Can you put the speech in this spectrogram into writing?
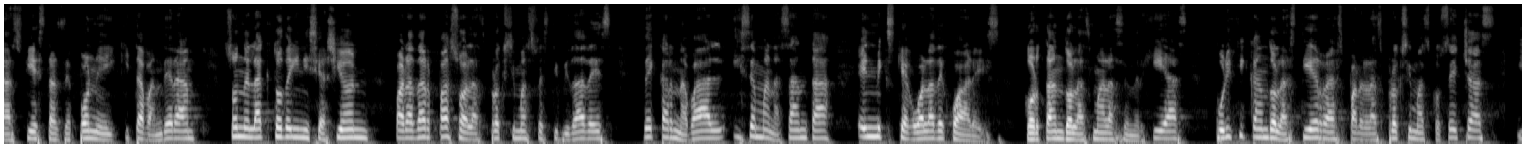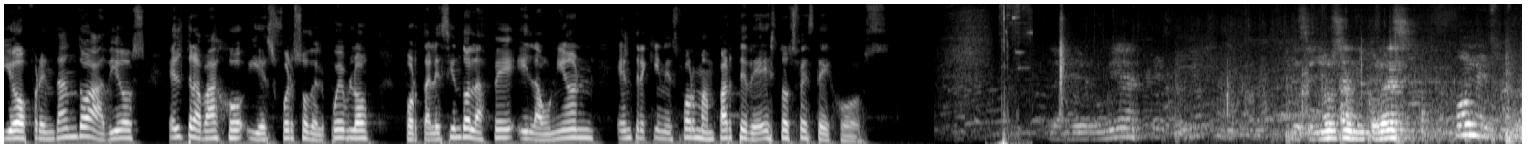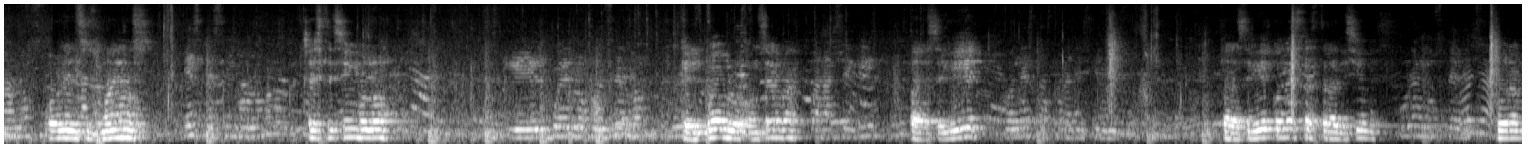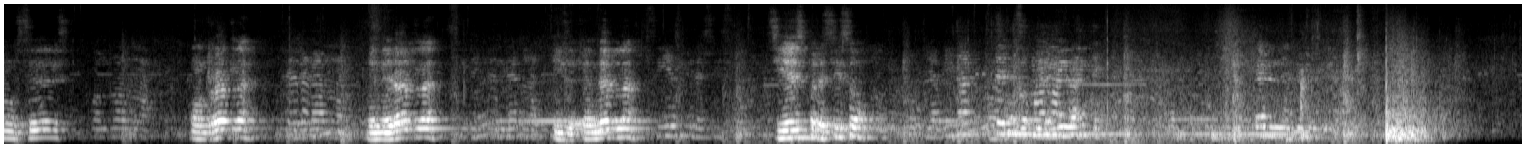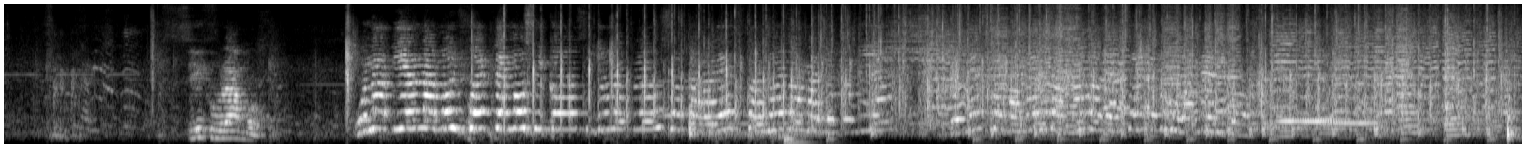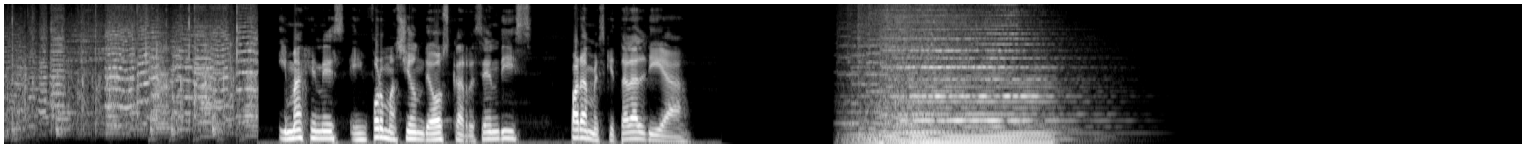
Las fiestas de Pone y Quita Bandera son el acto de iniciación para dar paso a las próximas festividades de Carnaval y Semana Santa en Mixquiahuala de Juárez, cortando las malas energías, purificando las tierras para las próximas cosechas y ofrendando a Dios el trabajo y esfuerzo del pueblo, fortaleciendo la fe y la unión entre quienes forman parte de estos festejos. La Señor San Nicolás Pon en sus manos. Pone en sus manos este símbolo. este símbolo que el pueblo conserva que el pueblo conserva para seguir para seguir, con estas tradiciones. para seguir con estas tradiciones. Juran ustedes. Juran ustedes honrarla, honrarla, venerarla. venerarla y defenderla. y defenderla. Si es preciso. si es preciso. La vida de su mano ardente. Sí, juramos. Una pierna muy fuerte, músicos, y un aplauso para esta nueva mayordomía que en este momento acaba de hacer el juramento. Imágenes e información de Oscar Recendis para Mezquital al Día.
